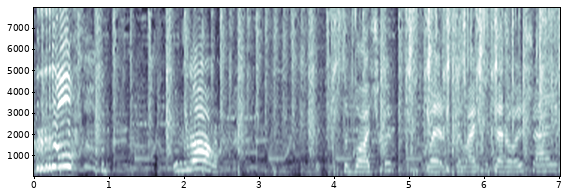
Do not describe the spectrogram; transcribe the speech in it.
Руф! Раук! Собачка. Давай, давайте второй шарик.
